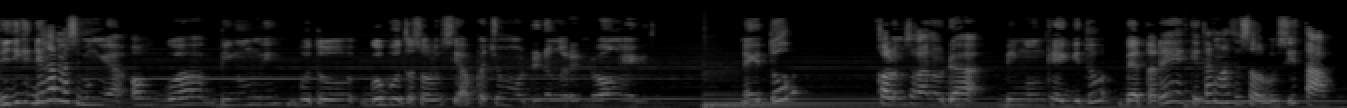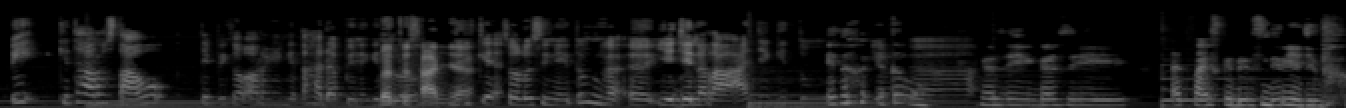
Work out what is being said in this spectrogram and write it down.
dia dia kan masih bingung ya oh gue bingung nih butuh gue butuh solusi apa cuma mau didengerin doang ya? gitu. Nah itu kalau misalkan udah bingung kayak gitu betternya kita ngasih solusi tapi kita harus tahu tipikal orang yang kita hadapin gitu loh. Batasannya. jadi kayak solusinya itu nggak eh, ya general aja gitu Itu- Ya itu- nggak- ngasih ngasih advice ke diri sendiri aja bu.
